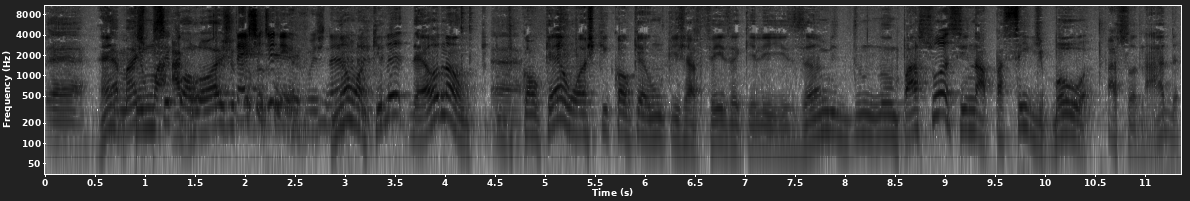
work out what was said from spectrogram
É, né? é mais uma- psicológico. Teste de que- nervos, né? Não, aquilo é, é ou não. Qualquer um, acho que qualquer um que já fez aquele exame não não passou assim, não, passei de boa, passou nada.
